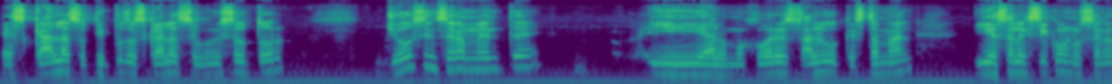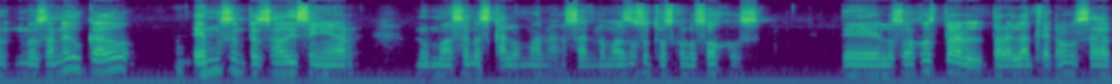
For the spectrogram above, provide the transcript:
escalas o tipos de escalas según este autor. Yo, sinceramente, y a lo mejor es algo que está mal, y es algo así como nos han educado, hemos empezado a diseñar nomás en escala humana, o sea, nomás nosotros con los ojos, de los ojos para, para adelante, ¿no? O sea,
